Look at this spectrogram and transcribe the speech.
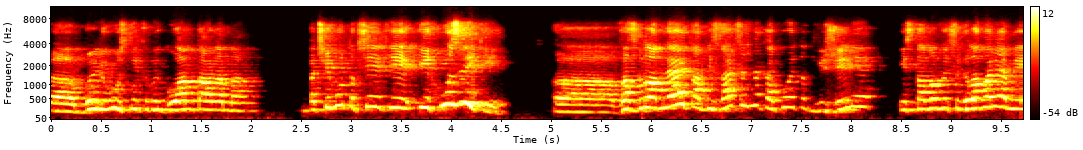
а, были узниками Гуантанамо. Почему-то все эти их узники возглавляют обязательно какое-то движение и становятся главарями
